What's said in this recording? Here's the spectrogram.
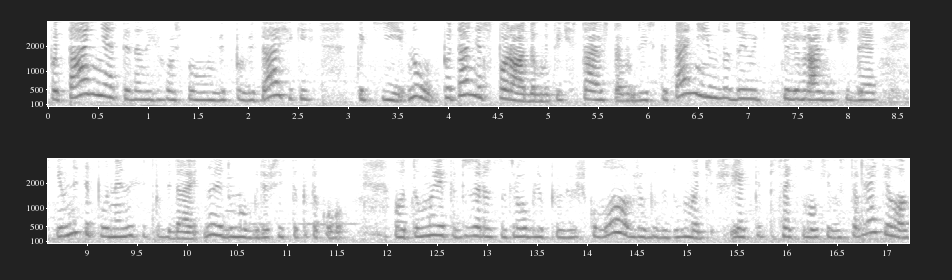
питання, ти на них якось, по-моєму, відповідаєш, якісь такі, ну, питання з порадами. Ти читаєш там десь питання, їм задають в телеграмі чи де, і вони, типу, на них відповідають. Ну, я думаю, буде щось типу такого. От, тому я піду зараз зроблю прев'юшку влога, вже буду думати, як підписати влог і виставляти його.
